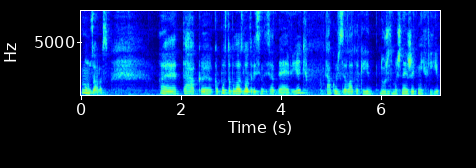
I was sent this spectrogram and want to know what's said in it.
ну зараз. Е, Так, е, капуста була злота 89. Також взяла такий дуже смачний житній хліб.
